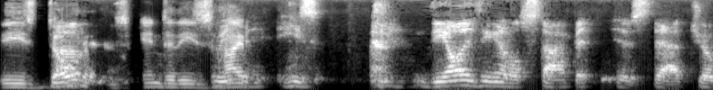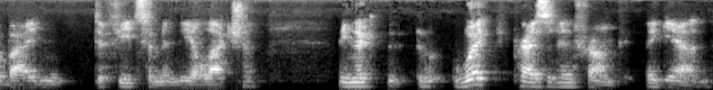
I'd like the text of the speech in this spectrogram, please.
these donors um, into these we, high. He's the only thing that'll stop it is that Joe Biden defeats him in the election. I mean, what President Trump again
